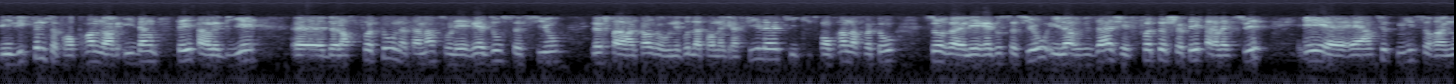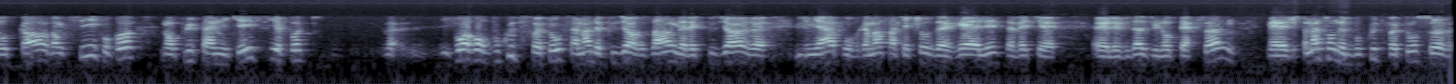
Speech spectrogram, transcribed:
des victimes se font prendre leur identité par le biais euh, de leurs photos, notamment sur les réseaux sociaux. Là, je parle encore au niveau de la pornographie, là, qui, se font prendre leurs photos sur les réseaux sociaux et leur visage est photoshopé par la suite et est ensuite mis sur un autre corps. Donc, s'il ne faut pas non plus paniquer, s'il n'y a pas il faut avoir beaucoup de photos, finalement, de plusieurs angles, avec plusieurs euh, lumières pour vraiment faire quelque chose de réaliste avec euh, euh, le visage d'une autre personne. Mais justement, si on a beaucoup de photos sur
